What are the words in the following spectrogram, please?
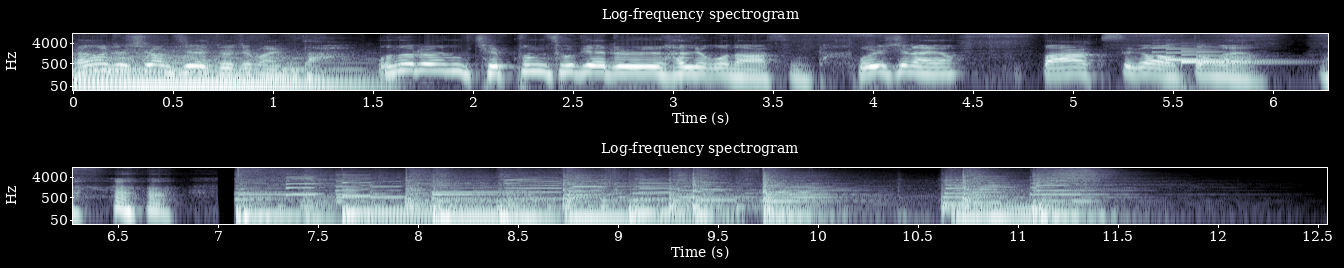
당원조 실험실의 조재만입니다. 오늘은 제품 소개를 하려고 나왔습니다. 보이시나요? 박스가 어떤가요?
